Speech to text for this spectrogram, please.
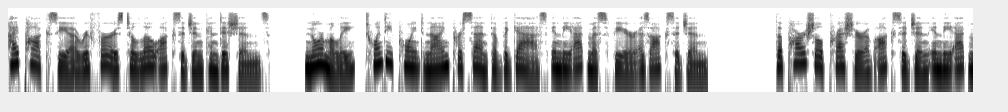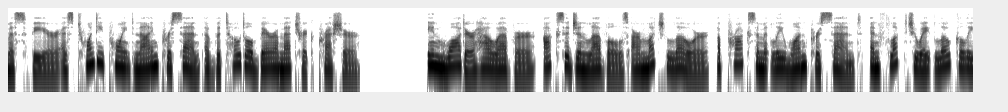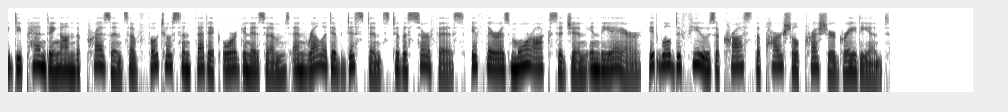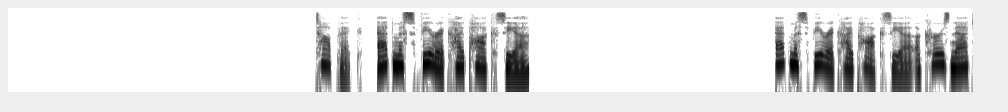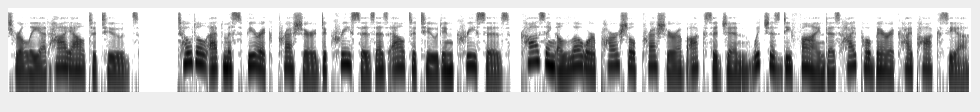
Hypoxia refers to low oxygen conditions. Normally, 20.9% of the gas in the atmosphere is oxygen. The partial pressure of oxygen in the atmosphere is 20.9% of the total barometric pressure. In water however, oxygen levels are much lower, approximately 1%, and fluctuate locally depending on the presence of photosynthetic organisms and relative distance to the surface if there is more oxygen in the air, it will diffuse across the partial pressure gradient. Topic Atmospheric hypoxia Atmospheric hypoxia occurs naturally at high altitudes. Total atmospheric pressure decreases as altitude increases, causing a lower partial pressure of oxygen which is defined as hypobaric hypoxia.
